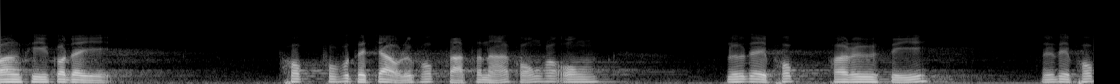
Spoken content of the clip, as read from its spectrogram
บางทีก็ได้พบพระพุทธเจ้าหรือพบศาสนาของพระองค์ หรือได้พบพระฤาษีหรือได้พบ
